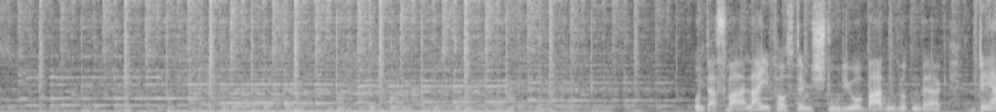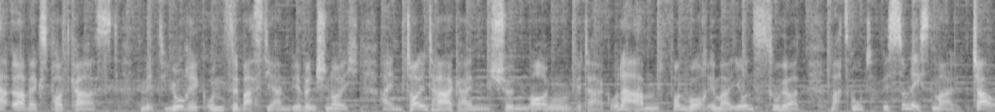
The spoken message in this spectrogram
Und das war live aus dem Studio Baden-Württemberg, der Urbex Podcast mit Jorik und Sebastian. Wir wünschen euch einen tollen Tag, einen schönen Morgen, Mittag oder Abend, von wo auch immer ihr uns zuhört. Macht's gut, bis zum nächsten Mal. Ciao.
